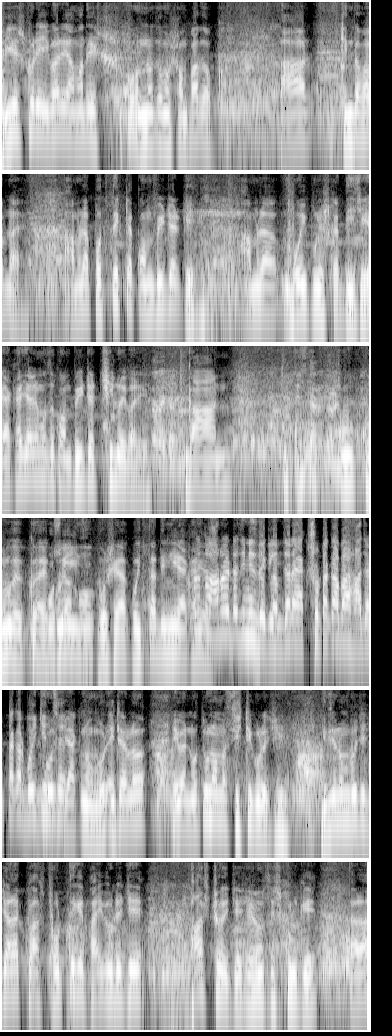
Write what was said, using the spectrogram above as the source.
বিশেষ করে এইবারে আমাদের অন্যতম সম্পাদক তার চিন্তাভাবনায় আমরা প্রত্যেকটা কম্পিউটারকে আমরা বই পুরস্কার দিয়েছি। এক হাজারের মতো কম্পিউটার ছিল এবারে। গান কু- কু- বসে আঁকো ইত্যাদি নিয়ে এক হাজার আরও একটা জিনিস দেখলাম যারা একশো টাকা বা হাজার টাকার বই কিনছে। এক নম্বর এটা হলো এবার নতুন আমরা সৃষ্টি করেছি। দ্বিতীয় নম্বর হচ্ছে যারা ক্লাস ফোর থেকে ফাইভে উঠেছে ফার্স্ট হয়েছে যে সমস্ত স্কুলকে তারা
